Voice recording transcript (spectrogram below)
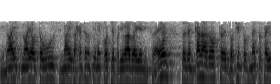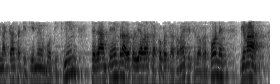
y no hay, no hay autobús y no hay, la gente no tiene coche privado ahí en Israel, entonces en cada 2, 3, 200 metros hay una casa que tiene un botiquín, te dan tempra, al otro día vas, la compras en la farmacia y se lo repones. más?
